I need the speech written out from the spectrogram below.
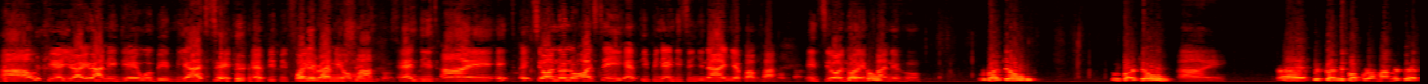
ah okay. You are deɛ ɛwɔ beebi ase npp fɔ yira ni ɔma ndc ɛn nti ɔno no ɔse npp na ndc nyinaa nyɛ papa. Nti ɔno ɛfa ne your mpatɛ o mpatɛ o. ɛɛ bisɛ nipa kura maa mi sɛ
